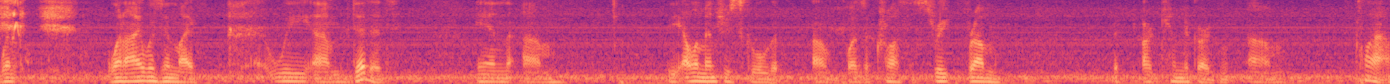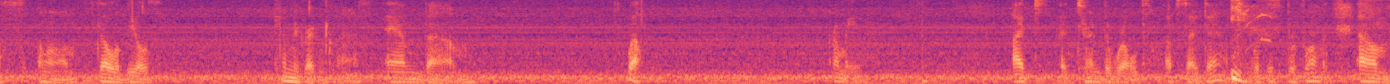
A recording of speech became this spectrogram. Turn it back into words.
when when I was in my, we um, did it in um, the elementary school that um, was across the street from the, our kindergarten um, class, um, Stella Beals kindergarten class, and um, well, I mean, I, I turned the world upside down with this performance. Um,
